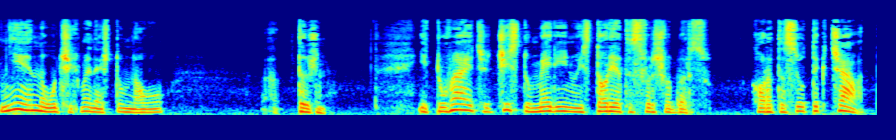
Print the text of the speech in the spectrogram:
ние научихме нещо много а, тъжно. И това е, че чисто медийно историята свършва бързо. Хората се отекчават.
